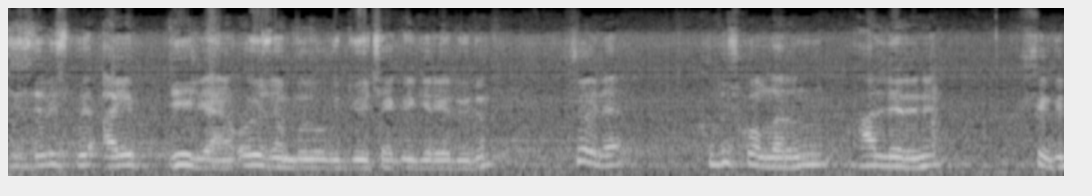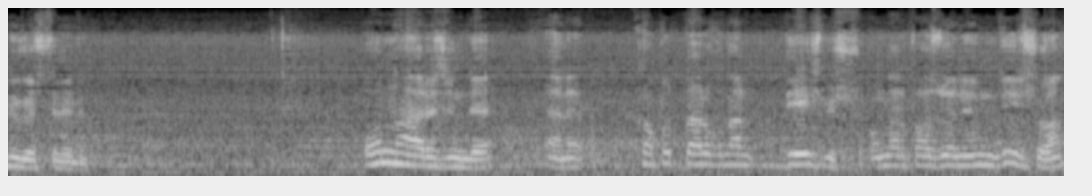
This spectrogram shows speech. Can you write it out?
gizlemiş bir ayıp değil yani o yüzden bu videoyu çekme gereği duydum. Şöyle kılıç kollarının hallerini şu şekilde gösterelim. Onun haricinde yani kaputlar bunlar değişmiş. Onlar fazla önemli değil şu an.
